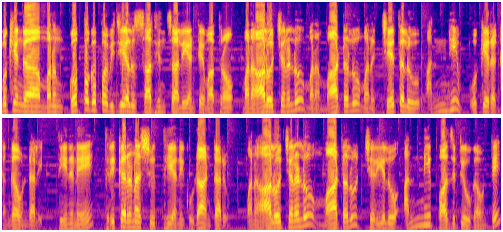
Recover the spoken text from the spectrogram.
ముఖ్యంగా మనం గొప్ప గొప్ప విజయాలు సాధించాలి అంటే మాత్రం మన ఆలోచనలు మన మాటలు మన చేతలు అన్నీ ఒకే రకంగా ఉండాలి. దీనినే త్రికరణ శుద్ధి అని కూడా అంటారు. మన ఆలోచనలు మాటలు చర్యలు అన్నీ పాజిటివ్గా ఉంటే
